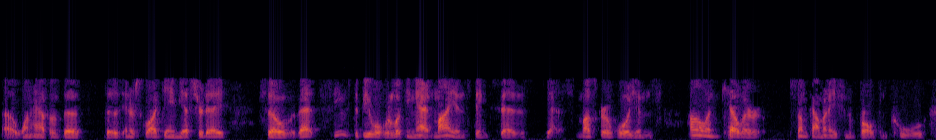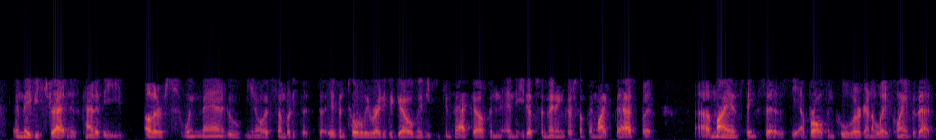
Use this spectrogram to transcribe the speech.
uh, one half of the the inter squad game yesterday. So that seems to be what we're looking at. My instinct says yes, Musgrove Williams, Holland Keller, some combination of Brault and Kuhl, and maybe Stratton is kind of the other swing man who, you know, if somebody that isn't totally ready to go, maybe he can back up and, and eat up some innings or something like that. But uh, my instinct says, yeah, Brault and Kuhl are going to lay claim to that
